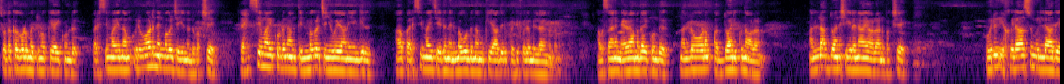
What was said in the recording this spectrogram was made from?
സ്വതക്കകളും മറ്റുമൊക്കെ ആയിക്കൊണ്ട് പരസ്യമായി നാം ഒരുപാട് നന്മകൾ ചെയ്യുന്നുണ്ട്. പക്ഷേ രഹസ്യമായിക്കൊണ്ട് നാം തിന്മകൾ ചെയ്യുകയാണ് എങ്കിൽ ആ പരസ്യമായി ചെയ്ത നന്മ കൊണ്ട് നമുക്ക് യാതൊരു പ്രതിഫലവുമില്ല എന്നുള്ളതാണ്. അവസാനം ഏഴാമതായിക്കൊണ്ട് നല്ലോണം അധ്വാനിക്കുന്ന ആളാണ്. നല്ല അധ്വാനശീലനായ ആളാണ്. പക്ഷേ ഒരു ഇഖ്ലാസുമില്ലാതെ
